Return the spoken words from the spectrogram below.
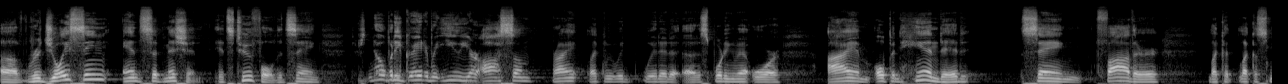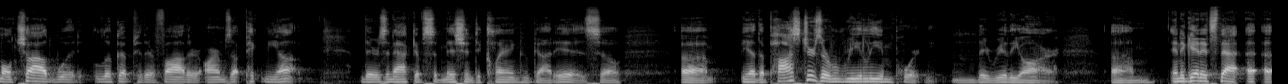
of rejoicing and submission. It's twofold. It's saying there's nobody greater but you. You're awesome, right? Like we would would at a, at a sporting event, or I am open handed, saying, Father like a, like a small child would look up to their father, arms up, pick me up. There's an act of submission declaring who God is. So, um, yeah, the postures are really important. Mm. They really are. Um, and again, it's that uh, uh,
